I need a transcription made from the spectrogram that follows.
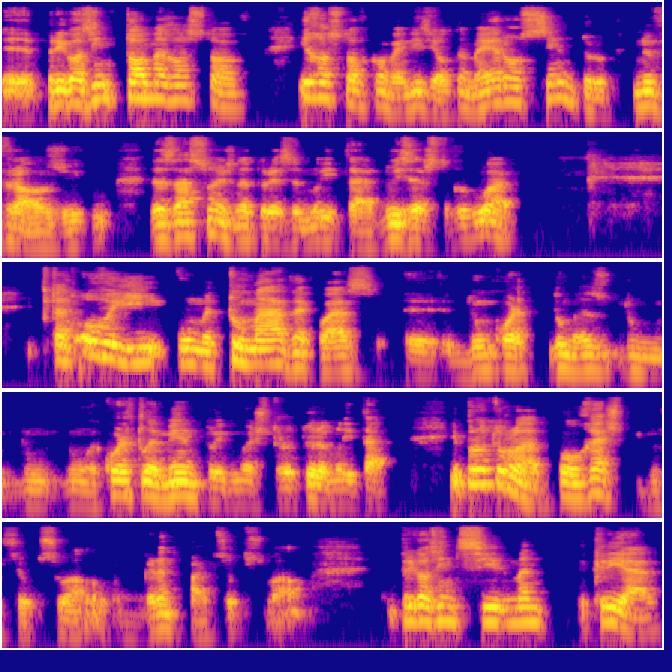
eh, Prigozhin toma Rostov. E Rostov, convém dizer, ele também era o centro nevrálgico das ações de natureza militar do exército regular. Portanto, houve aí uma tomada quase eh, de, um, de, uma, de, um, de um e de uma estrutura militar. E, por outro lado, com o resto do seu pessoal, com grande parte do seu pessoal, Prigozhin decide criar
